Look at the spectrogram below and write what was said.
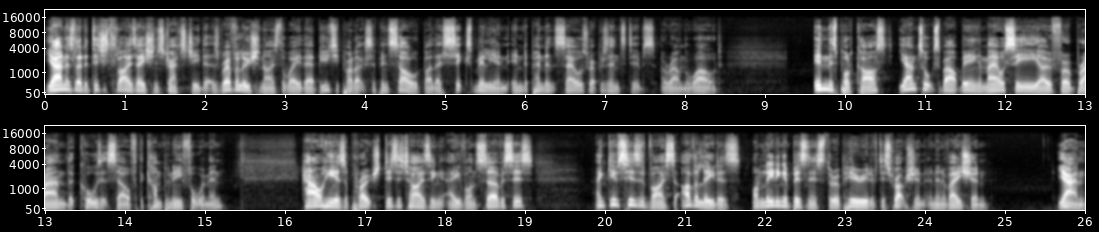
Jan has led a digitalization strategy that has revolutionized the way their beauty products have been sold by their 6 million independent sales representatives around the world. In this podcast, Jan talks about being a male CEO for a brand that calls itself the Company for Women how he has approached digitizing Avon services, and gives his advice to other leaders on leading a business through a period of disruption and innovation. Jan,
